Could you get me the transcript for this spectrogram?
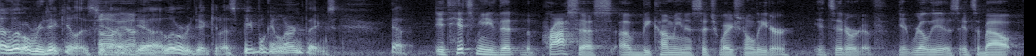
a little ridiculous. You Oh, know? yeah. yeah, a little ridiculous. People can learn things. Yeah. it hits me that the process of becoming a situational leader it's iterative it really is it's about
